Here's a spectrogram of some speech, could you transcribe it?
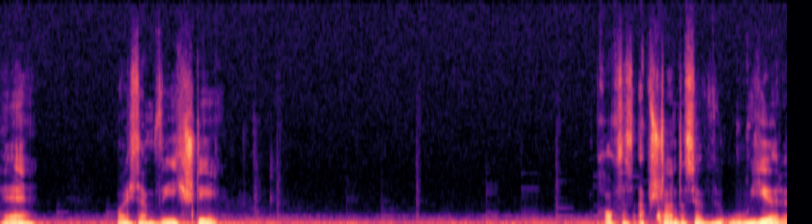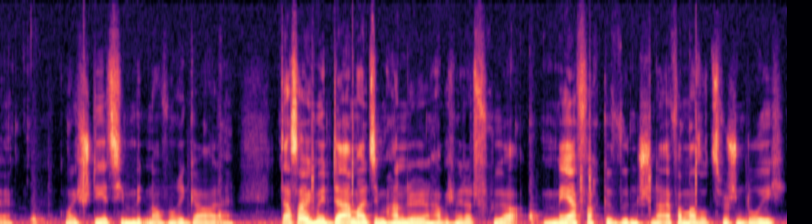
Hä? Weil ich da im Weg stehe? Braucht das Abstand? Das ist ja weird, ey. Guck mal, ich stehe jetzt hier mitten auf dem Regal, ey. Das habe ich mir damals im Handel, habe ich mir das früher mehrfach gewünscht. Ne? Einfach mal so zwischendurch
